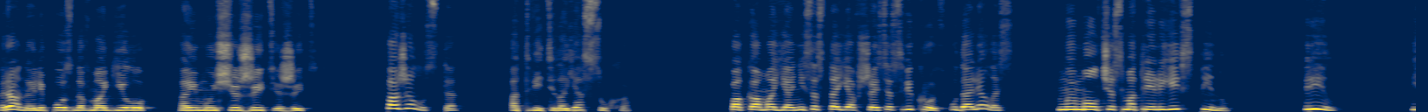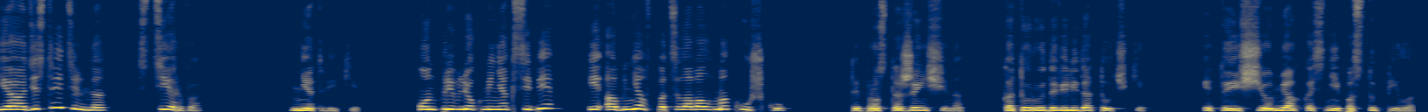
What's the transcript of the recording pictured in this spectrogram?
Рано или поздно в могилу, а ему еще жить и жить. «Пожалуйста», — ответила я сухо. Пока моя несостоявшаяся свекровь удалялась, мы молча смотрели ей в спину. «Рил, я действительно стерва?» «Нет, Вики». Он привлек меня к себе и, обняв, поцеловал в макушку. «Ты просто женщина, которую довели до точки, и ты еще мягко с ней поступила.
